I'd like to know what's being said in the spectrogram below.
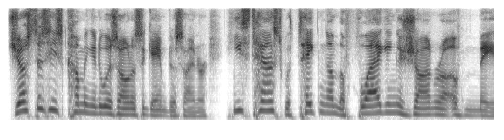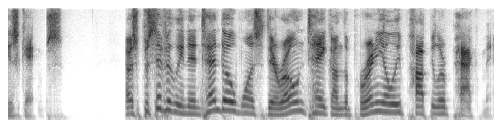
just as he's coming into his own as a game designer, he's tasked with taking on the flagging genre of maze games. Now, specifically, Nintendo wants their own take on the perennially popular Pac Man.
